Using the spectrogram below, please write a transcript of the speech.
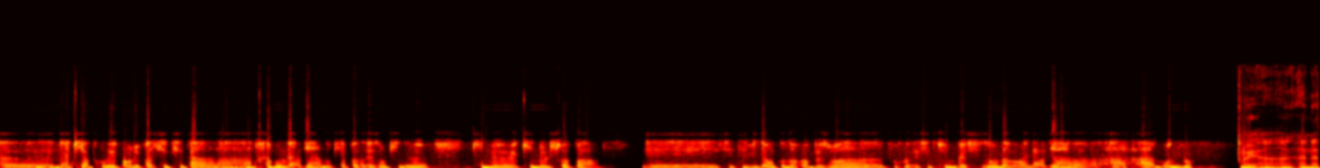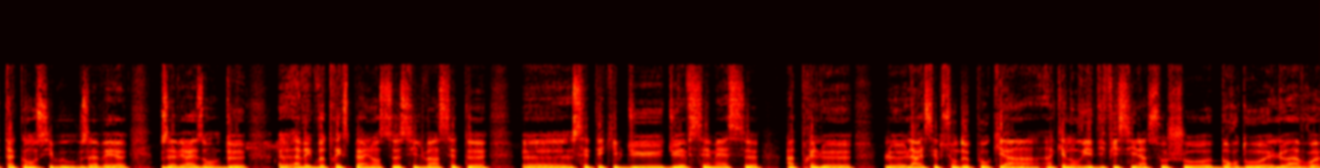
euh, bah, qui a prouvé par le passé que c'est un, très bon gardien. Donc il n'y a pas de raison qu'il ne, qu'il ne, qu'il ne le soit pas. Et c'est évident qu'on aura besoin, euh, pour effectuer une belle saison, d'avoir un gardien à un bon niveau. Oui, un, un, attaquant aussi. Vous, vous, avez euh, vous avez raison. De euh, avec votre expérience, Sylvain, cette euh, cette équipe du, du FCMS après le, le, la réception de Pau qui a un, un calendrier difficile, hein, Sochaux, Bordeaux et Le Havre.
